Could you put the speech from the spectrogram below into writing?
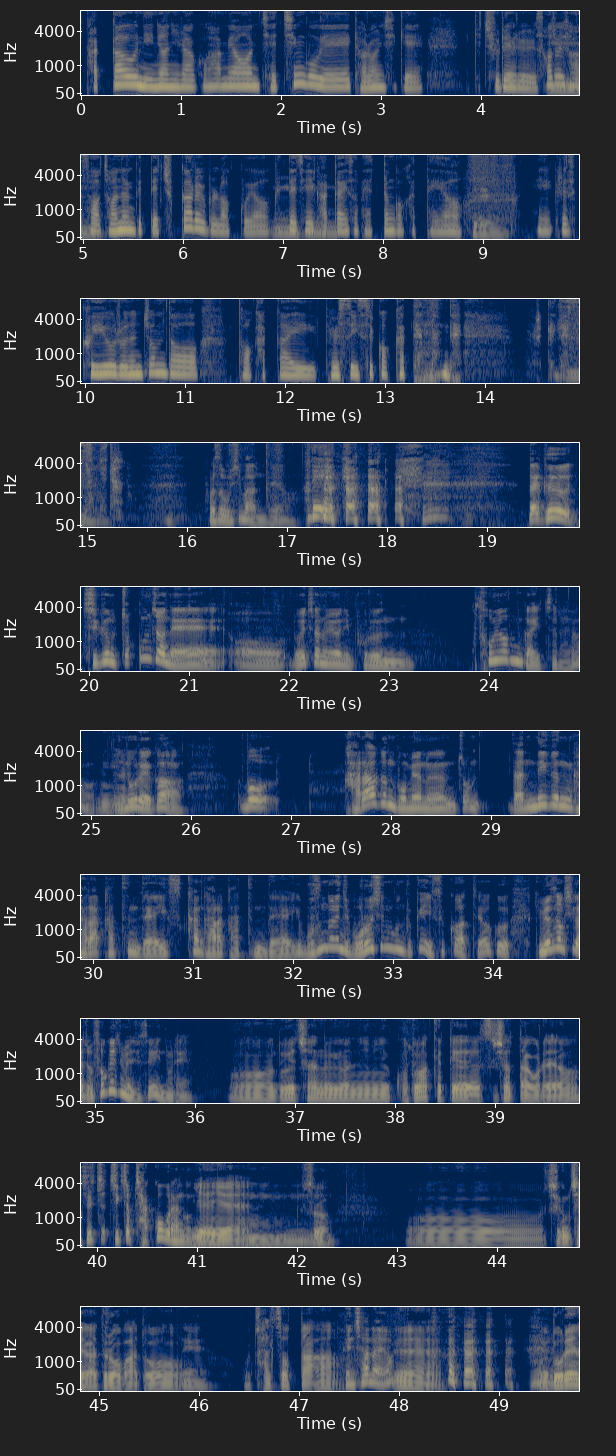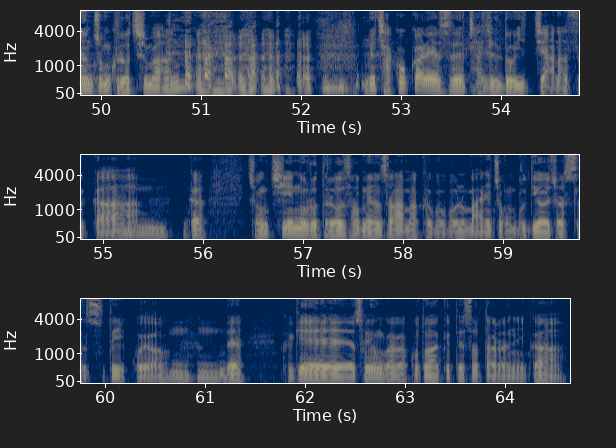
가까운 인연이라고 하면 제 친구의 결혼식에 이렇게 주례를 서주셔서 음. 저는 그때 축가를 불렀고요. 그때 음. 제일 가까이서 뵀던 것 같아요. 그래요. 예, 그래서 그 이후로는 좀 더, 더 가까이 뵐 수 있을 것 같았는데, 그렇게 됐습니다. 음. 벌써 우시면 안 돼요. 네. 네, 그, 지금 조금 전에, 어, 노회찬 의원이 부른 소연가 있잖아요. 네. 이 노래가, 뭐, 가락은 보면은 좀 낯익은 가락 같은데 익숙한 가락 같은데 이게 무슨 노래인지 모르시는 분들 꽤 있을 것 같아요. 그 김현성 씨가 좀 소개 좀 해주세요 이 노래. 어 노회찬 의원님이 고등학교 때 쓰셨다고 그래요. 직접, 직접 작곡을 한 건가요? 예예. 예. 음. 그래서 어, 지금 제가 들어봐도 네. 어, 잘 썼다. 괜찮아요? 예. 네. 노래는 좀 그렇지만. 근데 작곡가에서 자질도 있지 않았을까. 음. 그러니까 정치인으로 들어서면서 아마 그 부분은 많이 조금 무뎌졌을 수도 있고요. 음흠. 근데 그게 소영가가 고등학교 때 썼다 그러니까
